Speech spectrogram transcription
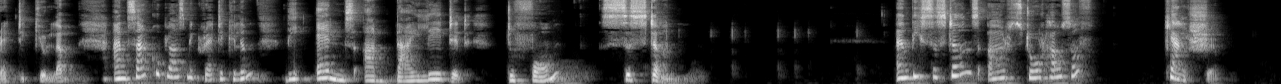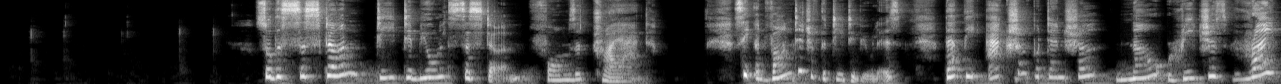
reticulum. And sarcoplasmic reticulum, the ends are dilated to form cistern. And these cisterns are storehouse of calcium. So the cistern T-tubule cistern forms a triad. See, advantage of the T-tubule is that the action potential now reaches right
